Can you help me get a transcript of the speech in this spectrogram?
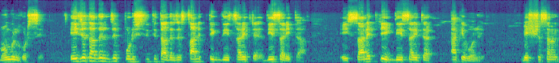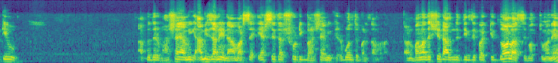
মঙ্গল করছে। এই যে তাদের যে পরিস্থিতি, তাদের যে চারিত্রিক দ্বিচারিতা দ্বিচারিতা, এই চারিত্রিক দ্বিচারিতা কাকে বলে? বিশ্ব ছাড়া কেউ? আপনাদের ভাষায় আমি আমি জানি না, আমার এর তার সঠিক ভাষায় আমি বলতে পারতাম না। কারণ বাংলাদেশের রাজনৈতিক যে কয়েকটি দল আছে বর্তমানে,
